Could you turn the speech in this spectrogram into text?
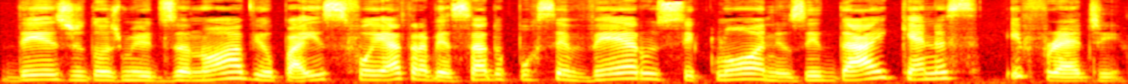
Desde 2019, o país foi atravessado por severos ciclones Idai, Kenneth e Fred.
